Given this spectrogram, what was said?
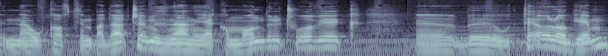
naukowcem, badaczem, znany jako mądry człowiek, e, był teologiem.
